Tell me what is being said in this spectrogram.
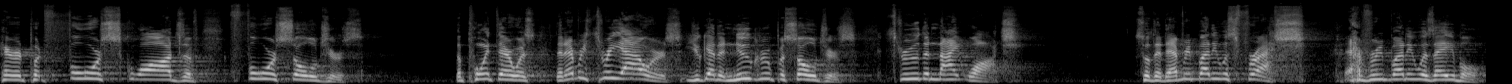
Herod put four squads of four soldiers. The point there was that every three hours you get a new group of soldiers through the night watch so that everybody was fresh, everybody was able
